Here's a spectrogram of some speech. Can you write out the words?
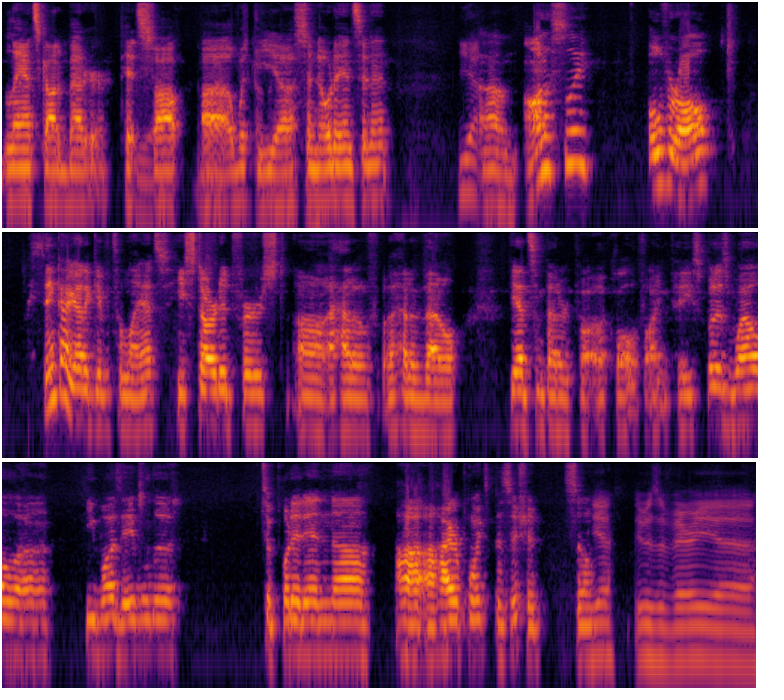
Lance got a better pit Yeah, stop uh, with the uh, Tsunoda incident. yeah, Um, honestly, overall, I think I got to give it to Lance. He started first uh, ahead of ahead of Vettel. He had some better qualifying pace, but as well, uh, he was able to to put it in uh, a, a higher points position. So yeah. It was a very, uh,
